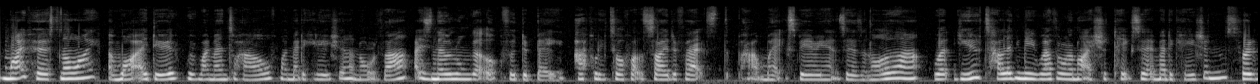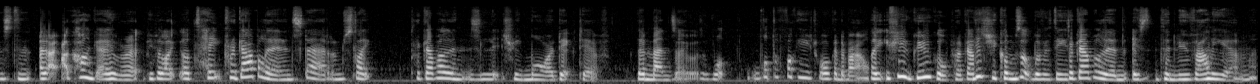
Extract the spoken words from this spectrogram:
My personal life and what I do with my mental health, my medication and all of that is no longer up for debate. Happily talk about the side effects, how my experiences and all of that. You telling me whether or not I should take certain medications, for instance, I, I can't get over it. People are like, "I'll take pregabalin instead." I'm just like, pregabalin is literally more addictive than benzos. What what the fuck are you talking about? Like, if you Google pregabalin, literally comes up with these pregabalin is the new Valium,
